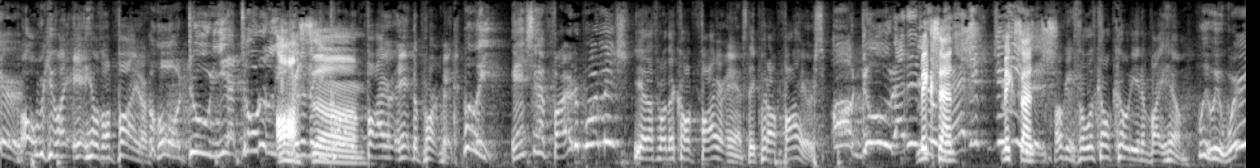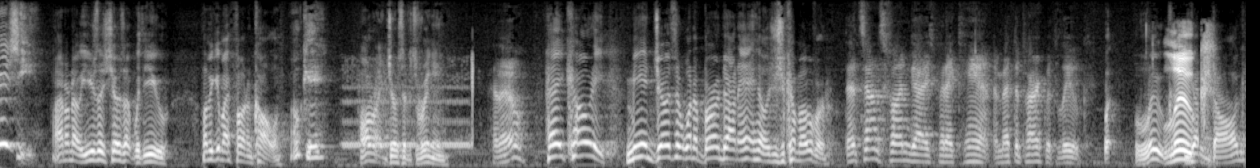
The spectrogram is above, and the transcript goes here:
fire. Oh, we can light anthills on fire. Oh, dude, yeah, totally. Awesome. And then they can call the fire ant department. Wait, wait, ants have fire departments? Yeah, that's why they're called fire ants. They put out fires. Oh, dude, I didn't Makes know sense. That. Makes sense. Okay, so let's call Cody and invite him. Wait, wait, where is he? I don't know. He usually shows up with you. Let me get my phone and call him. Okay. All right, Joseph, it's ringing. Hello? Hey, Cody. Me and Joseph want to burn down anthills. You should come over. That sounds fun, guys, but I can't. I'm at the park with Luke. What? Luke. Luke. You got a dog?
